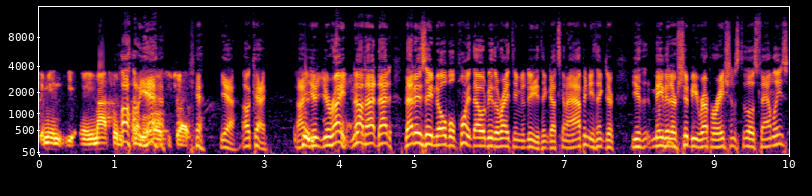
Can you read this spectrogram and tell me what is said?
I mean, you, you might as well just Oh yeah, close to chest. yeah, yeah. Okay, uh, you're, you're right. No, that that that is a noble point. That would be the right thing to do. You think that's going to happen? You think there, you, maybe there should be reparations to those families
